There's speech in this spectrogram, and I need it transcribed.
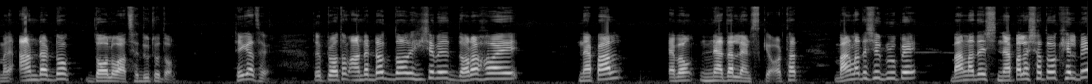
মানে আন্ডারডগ দলও আছে, দুটো দল। ঠিক আছে? তো প্রথম আন্ডারডগ দল হিসেবে ধরা হয় নেপাল এবং নেদারল্যান্ডসকে। অর্থাৎ বাংলাদেশের গ্রুপে বাংলাদেশ নেপালের সাথেও খেলবে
